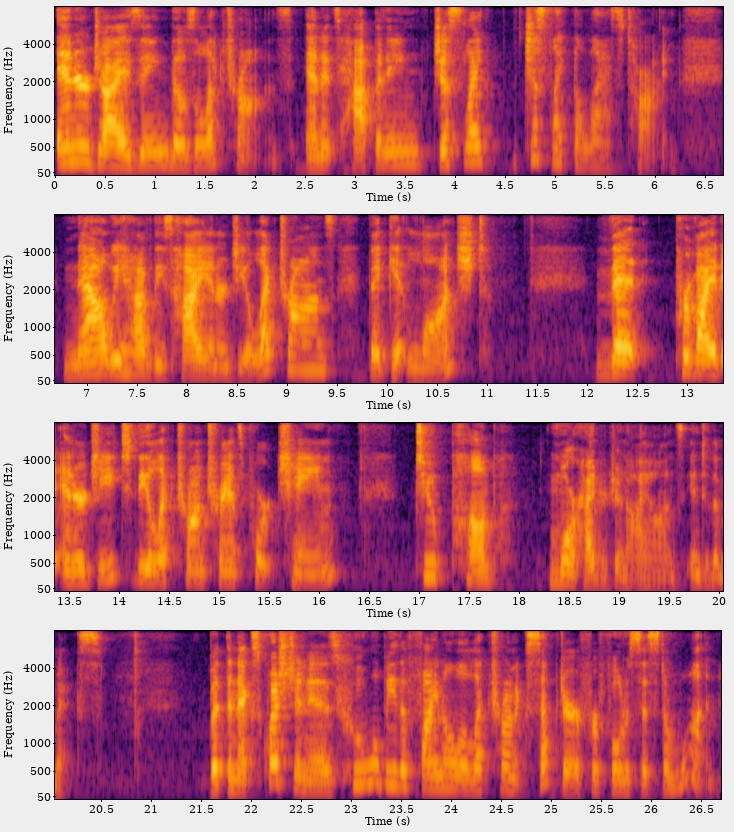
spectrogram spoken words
energizing those electrons and it's happening just like just like the last time. Now we have these high energy electrons that get launched that provide energy to the electron transport chain to pump more hydrogen ions into the mix. But the next question is who will be the final electron acceptor for photosystem 1?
